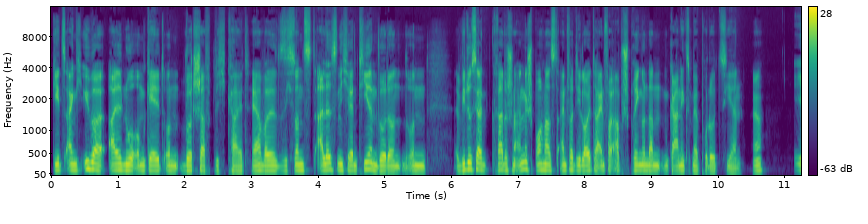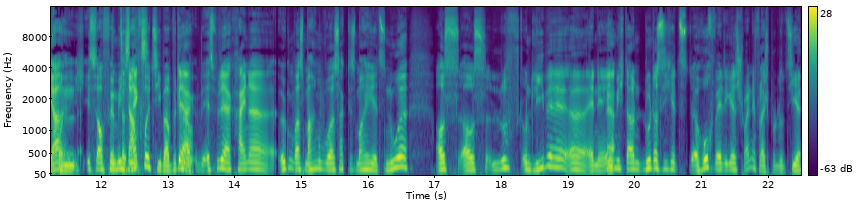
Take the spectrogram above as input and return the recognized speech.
geht es eigentlich überall nur um Geld und Wirtschaftlichkeit, ja, weil sich sonst alles nicht rentieren würde. Und, und wie du es ja gerade schon angesprochen hast, einfach die Leute einfach abspringen und dann gar nichts mehr produzieren. Ja, ja und ist auch für mich nachvollziehbar. Würde genau. ja, es würde ja keiner irgendwas machen, wo er sagt, das mache ich jetzt nur aus, aus Luft und Liebe äh, ernähre ja. ich mich da, nur dass ich jetzt äh, hochwertiges Schweinefleisch produziere.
